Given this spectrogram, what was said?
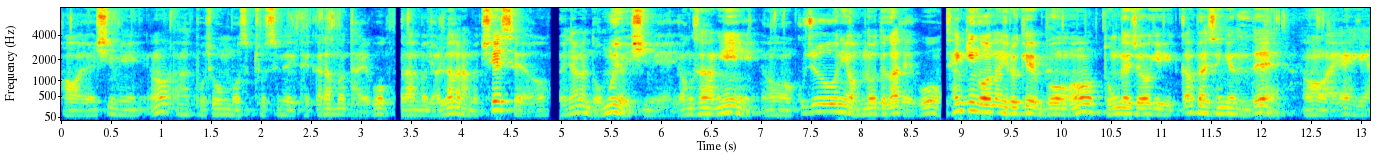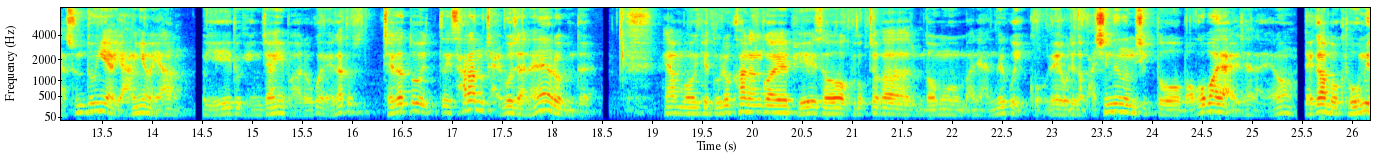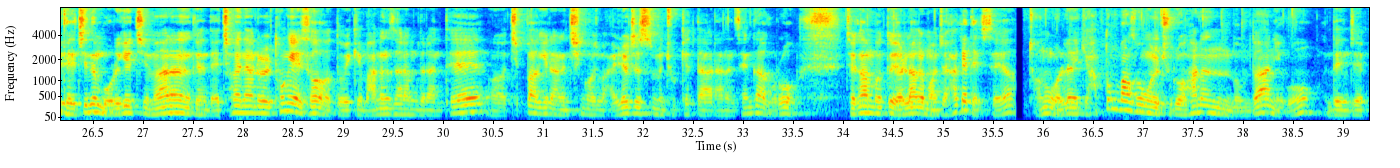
어, 열심히 어? 아, 뭐 좋은 모습 좋으면 댓글 한번 달고 한번 연락을 한번 취했어요. 왜냐면 너무 열심히 해. 영상이 어, 꾸준히 업로드가 되고 생긴 거는 이렇게 뭐 어, 동네 저기 깡패같이 생겼는데 어, 애 그냥 순둥이야 양이야 양. 예의도 굉장히 바르고 애가 또 제가 또 사람 잘 보잖아요 여러분들. 그냥 뭐 이렇게 노력하는 거에 비해서 구독자가 좀 너무 많이 안 늘고 있고 왜 우리가 맛있는 음식도 먹어봐야 알잖아요. 내가 뭐 도움이 될지는 모르겠지만은 그냥 내 채널을 통해서 또 이렇게 많은 사람들한테 어, 칩박이라는 친구가 좀 알려졌으면 좋겠다라는 생각으로 제가 한번 또 연락을 먼저 하게 됐어요. 저는 원래 이렇게 합동 방송을 주로 하는 놈도 아니고 근데 이제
